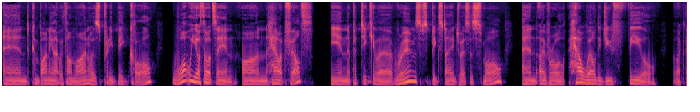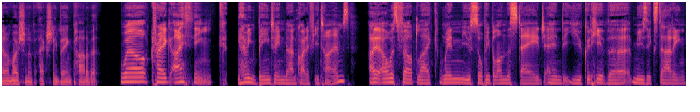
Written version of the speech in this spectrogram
and combining that with online was pretty big call. What were your thoughts, Ian, on how it felt in the particular rooms, big stage versus small? And overall, how well did you feel like that emotion of actually being part of it? Well, Craig, I think having been to Inbound quite a few times, I always felt like when you saw people on the stage and you could hear the music starting,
